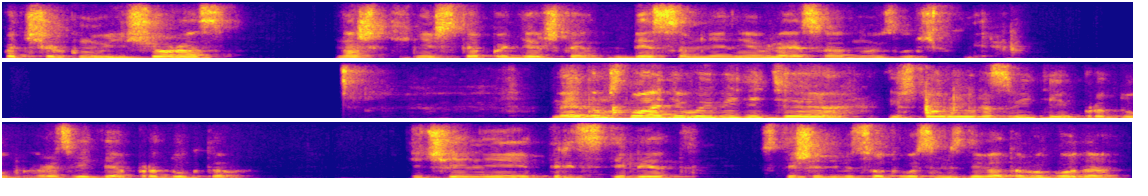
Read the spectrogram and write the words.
подчеркну еще раз, наша техническая поддержка без сомнения является одной из лучших в мире. На этом слайде вы видите историю развития, продук развития продуктов в течение 30 лет с 1989 года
